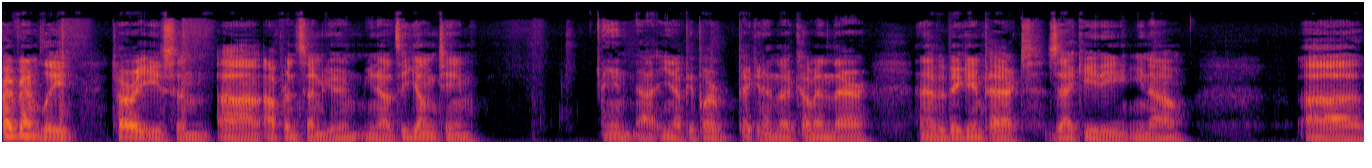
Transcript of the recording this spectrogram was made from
Fred VanVleet, Tari Eason, uh, Alperen Sengun. You know, it's a young team. And, uh, you know, people are picking him to come in there and have a big impact. Zach Edey, you know, uh,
